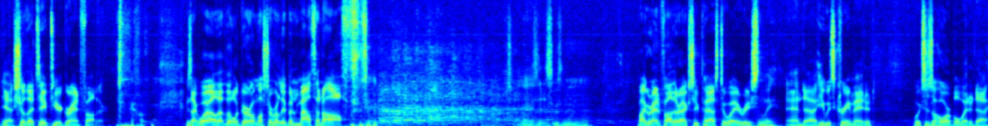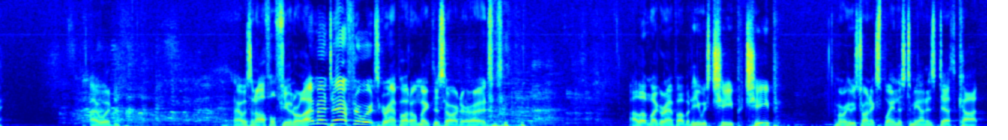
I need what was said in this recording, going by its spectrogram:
Yeah, show that tape to your grandfather. He's like, well, that little girl must have really been mouthing off. My grandfather actually passed away recently, and uh, he was cremated, which is a horrible way to die. I wouldn't. That was an awful funeral. I meant afterwards, Grandpa. Don't make this harder, right? I love my grandpa, but he was cheap. Cheap. I remember he was trying to explain this to me on his death cot.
